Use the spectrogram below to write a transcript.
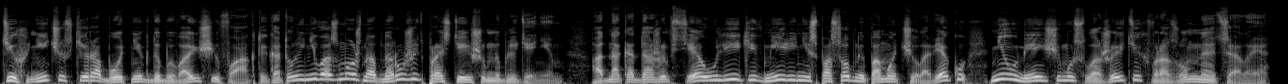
технический работник, добывающий факты, которые невозможно обнаружить простейшим наблюдением. Однако даже все улики в мире не способны помочь человеку, не умеющему сложить их в разумное целое.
